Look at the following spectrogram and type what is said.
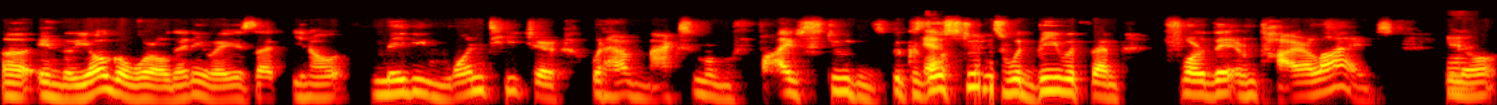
uh, in the yoga world anyway, is that, you know, maybe one teacher would have maximum of five students because yeah. those students would be with them for their entire lives you yeah. know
